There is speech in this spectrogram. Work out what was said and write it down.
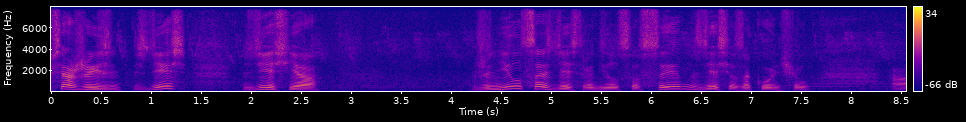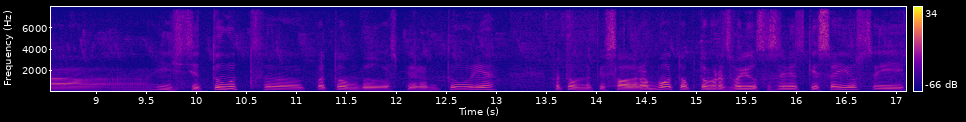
Вся жизнь здесь. Здесь я женился, здесь родился сын, здесь я закончил а, институт, э, потом был в аспирантуре, потом написал работу, а потом развалился Советский Союз, и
